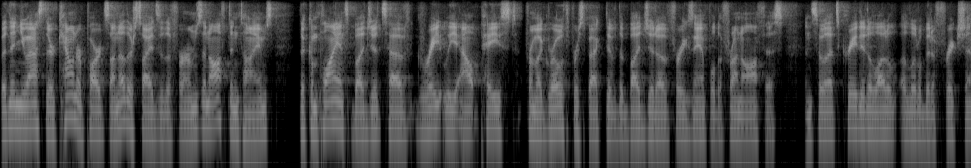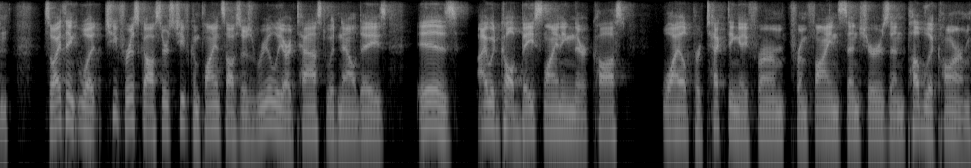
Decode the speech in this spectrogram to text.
But then you ask their counterparts on other sides of the firms, and oftentimes the compliance budgets have greatly outpaced, from a growth perspective, the budget of, for example, the front office. And so that's created a, lot of, a little bit of friction. So I think what chief risk officers, chief compliance officers really are tasked with nowadays is I would call baselining their cost while protecting a firm from fine censures and public harm.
